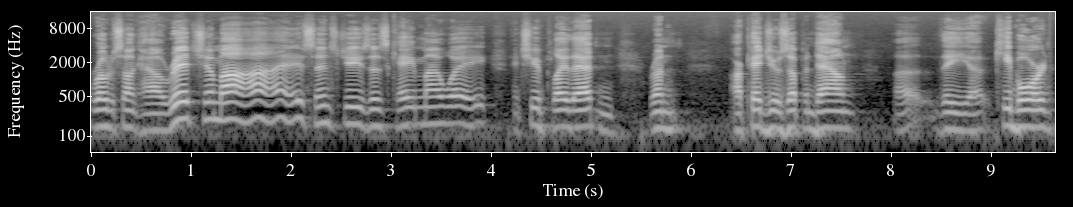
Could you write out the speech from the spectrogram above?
wrote a song, How Rich Am I Since Jesus Came My Way. And she would play that and run arpeggios up and down uh, the uh, keyboard.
